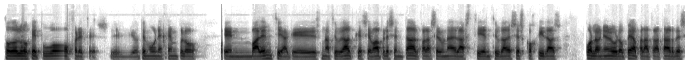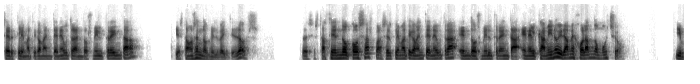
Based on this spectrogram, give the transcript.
todo lo que tú ofreces. Yo tengo un ejemplo en Valencia, que es una ciudad que se va a presentar para ser una de las 100 ciudades escogidas por la Unión Europea para tratar de ser climáticamente neutra en 2030 y estamos en 2022. Entonces, está haciendo cosas para ser climáticamente neutra en 2030. En el camino irá mejorando mucho y va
